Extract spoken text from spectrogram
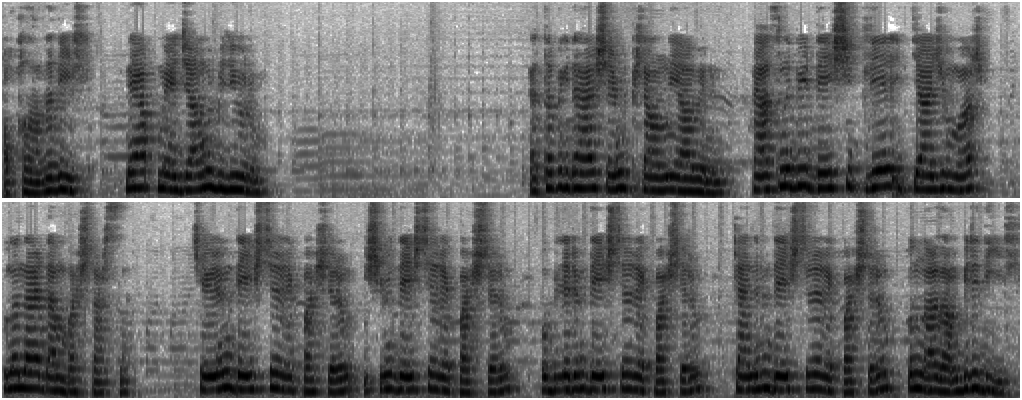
o kadar da değil. Ne yapmayacağımı biliyorum. Ya tabii ki de her şeyim planlı ya benim. Hayatında bir değişikliğe ihtiyacım var. Buna nereden başlarsın? Çevremi değiştirerek başlarım, işimi değiştirerek başlarım, hobilerimi değiştirerek başlarım, kendimi değiştirerek başlarım. Bunlardan biri değil.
